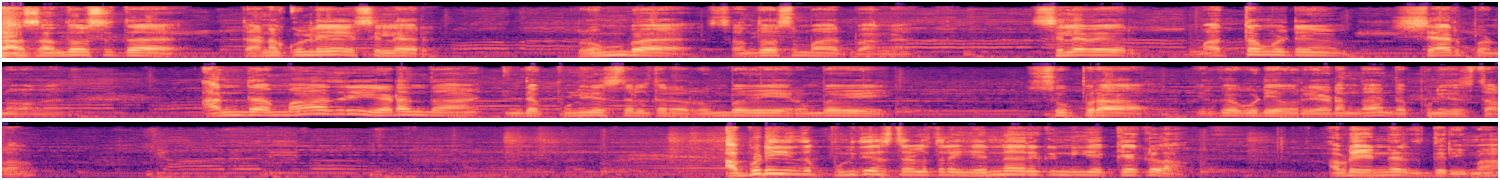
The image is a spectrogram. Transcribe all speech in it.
தான் சந்தோஷத்தை தனக்குள்ளேயே சிலர் ரொம்ப சந்தோஷமாக இருப்பாங்க. சில பேர் மற்றவங்கள்ட்டையும் ஷேர் பண்ணுவாங்க. அந்த மாதிரி இடம்தான் இந்த புனித ஸ்தலத்தில் ரொம்பவே ரொம்பவே சூப்பராக இருக்கக்கூடிய ஒரு இடம் தான் இந்த புனித ஸ்தலம். அப்படி இந்த புனித ஸ்தலத்தில் என்ன இருக்குன்னு நீங்கள் கேட்கலாம். அப்படி என்ன இருக்குது தெரியுமா?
